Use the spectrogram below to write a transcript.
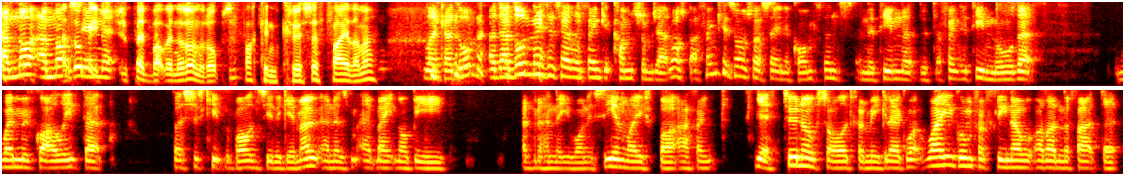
I'm not. I'm I not don't saying be that. stupid, but when they're on the ropes, fucking crucify them. Eh? Like, I don't. I I don't necessarily think it comes from Jack Ross, but I think it's also a sign of confidence in the team. That that I think the team know that when we've got a lead, that let's just keep the ball and see the game out. And as, it might not be everything that you want to see in life, but I think yeah, two 0 solid for me, Greg. Why, why are you going for three 0 Other than the fact that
